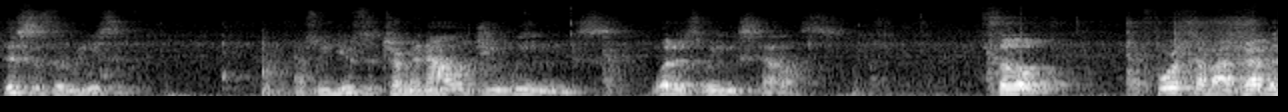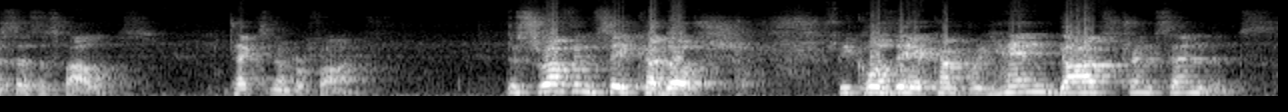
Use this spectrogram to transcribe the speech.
This is the reason. As we use the terminology wings, what does wings tell us? So, the fourth Chabad Rebbe says as follows. Text number five. The Seraphim say Kadosh because they comprehend God's transcendence.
